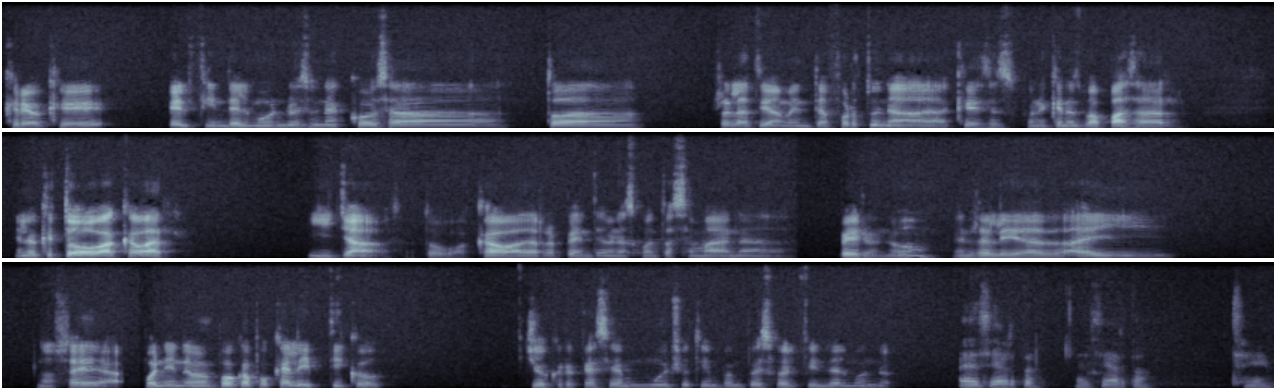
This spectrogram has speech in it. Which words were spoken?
creo que el fin del mundo es una cosa toda relativamente afortunada que se supone que nos va a pasar en lo que todo va a acabar. Y ya, o sea, todo acaba de repente en unas cuantas semanas, pero no, en realidad hay, no sé, poniéndome un poco apocalíptico, yo creo que hace mucho tiempo empezó el fin del mundo. Es cierto, es cierto. Sí.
